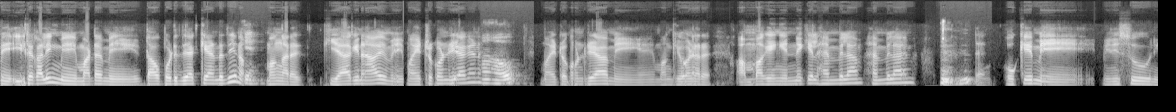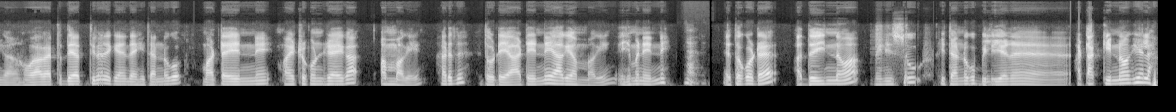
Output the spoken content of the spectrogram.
මේ ඊට කලින් මේ මට මේ තව පොඩි දෙයක් කියන්න දෙන මං අර කියාගෙනාව මේ මයිට්‍රකොන්ඩියා ගැන. මයිටකොන්ඩ්‍රියා මේ මංකිවනර අම්මගෙන් එන්න කෙල් හැම්වෙලාම් හැම්වෙලාම දැන් ඕකේ මේ මිනිස්සු නිකන් හොයාගත්ත දෙයක් තින ගැන හිතන්නකො මට එන්නේ මයිට්‍රකොන්ඩ්‍රිය එක අම්මගේ හරිද? තොට යාට එන්නේ යාගේ අම්මගෙන්. එහෙම එන්නේ. එතකොට අද ඉන්නවා මිනිස්සු හිතන්නකු බිලියන අටක් ඉන්නවා කියලා.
